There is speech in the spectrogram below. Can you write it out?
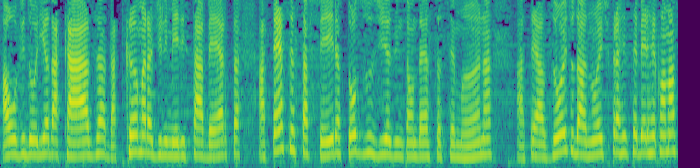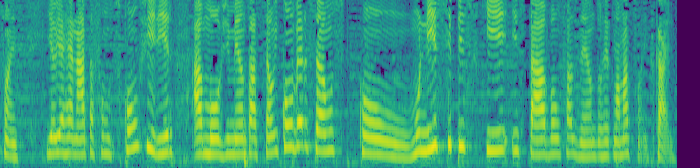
A ouvidoria da Casa, da Câmara de Limeira, está aberta até sexta-feira, todos os dias então desta semana, até às 8 da noite, para receber reclamações. E eu e a Renata fomos conferir a movimentação e conversamos com munícipes que estavam fazendo reclamações. Caio.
